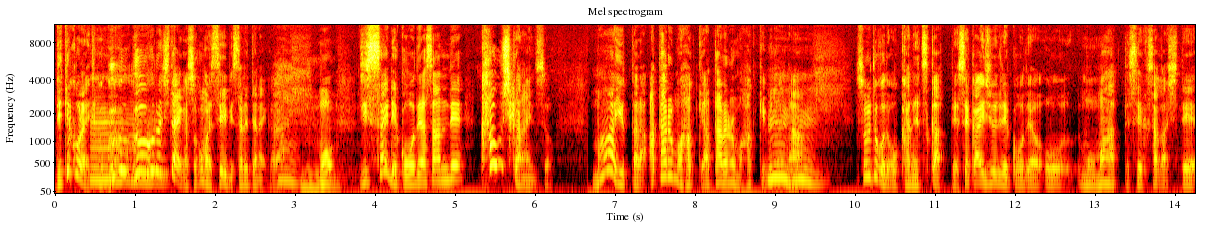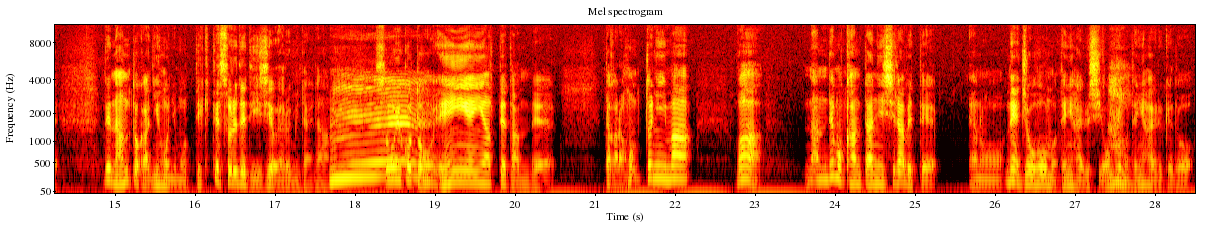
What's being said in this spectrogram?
出てこないというかグググーグル自体がそこまで整備されてないから、はい。もう実際レコード屋さんで買うしかないんですよ。まあ言ったら当たるも発見当たらぬも発見みたいな、うんうんそういうところでお金使って世界中でレコード屋をもう回ってせ探してでなんとか日本に持ってきてそれで DJ をやるみたいな、そういうことを延々やってたんでだから本当に今は何でも簡単に調べてあの、ね、情報も手に入るし音源も手に入るけど、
